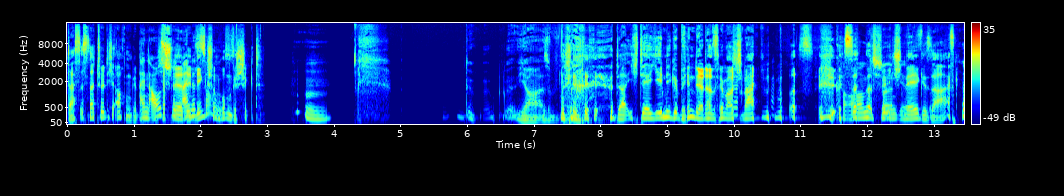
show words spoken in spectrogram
das ist natürlich auch ein Gedanke. Ein Ausschnitt ich habe äh, den Link Songs. schon rumgeschickt. Hm. Ja, also da ich derjenige bin, der das immer schneiden muss, ist das natürlich schnell jetzt. gesagt.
